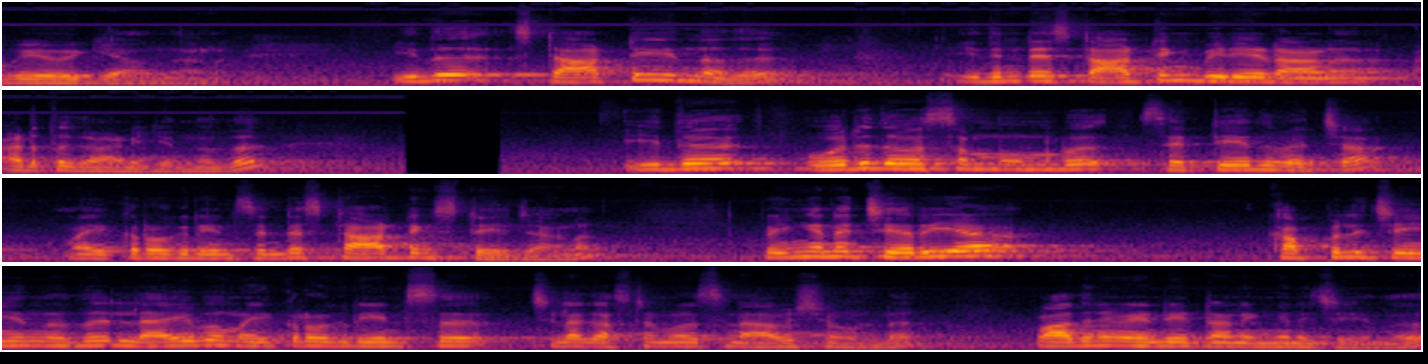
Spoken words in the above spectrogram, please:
ഉപയോഗിക്കാവുന്നതാണ്. ഇത് സ്റ്റാർട്ട് ചെയ്യുന്നത് ഇതിന്റെ സ്റ്റാർട്ടിംഗ് പീരീഡാണ് അടുത്ത് കാണിക്കുന്നത്. ഇത് ഒരു ദിവസം മുമ്പ് സെറ്റ് ചെയ്ത് വെച്ച മൈക്രോ ഗ്രീൻസിന്റെ സ്റ്റാർട്ടിംഗ് സ്റ്റേജാണ് അപ്പോൾ ഇങ്ങനെ ചെറിയ കപ്പിൽ ചെയ്യുന്നത് ലൈവ് മൈക്രോ ഗ്രീൻസ് ചില കസ്റ്റമേഴ്സിന് ആവശ്യമുണ്ട്. അപ്പോൾ അതിന് വേണ്ടിയിട്ടാണ് ഇങ്ങനെ ചെയ്യുന്നത്.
